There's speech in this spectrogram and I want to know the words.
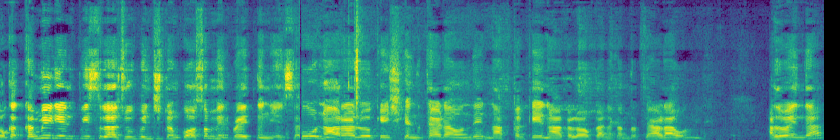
ఒక కమీడియన్ పీస్లా చూపించడం కోసం మీరు ప్రయత్నం చేశారు. నారా లోకేష్కి ఎంత తేడా ఉంది? నక్కకి నాక లోకానికి అంత తేడా ఉంది. అర్థమైందా?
